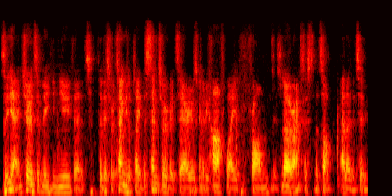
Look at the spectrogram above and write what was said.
So yeah, intuitively you knew that for this rectangular plate, the center of its area is going to be halfway from its lower axis to the top, L over 2.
